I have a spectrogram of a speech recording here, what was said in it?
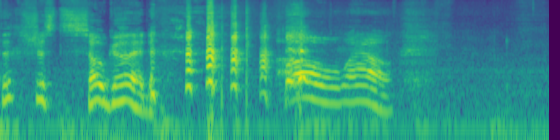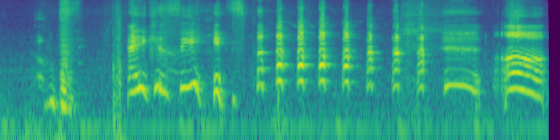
That's just so good. oh wow. And you can see he's. oh.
